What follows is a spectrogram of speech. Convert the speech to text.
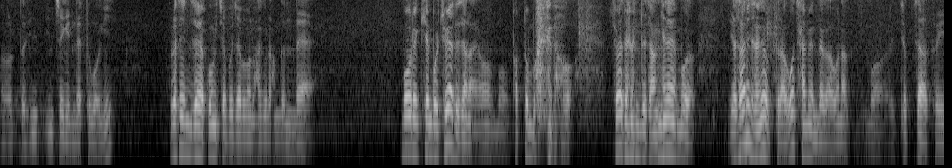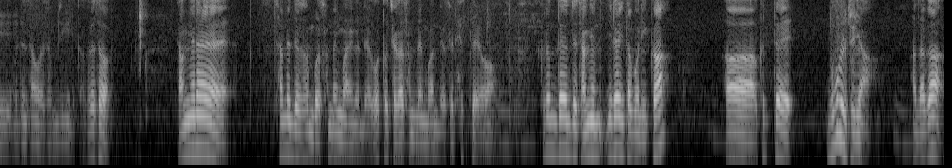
어, 어떤 인, 인적인 네트워크가 그래서 이제 공익제 보자범을 하기로 한 건데 뭐 이렇게 뭘 줘야 되잖아요. 뭐 밥도 먹어도 줘야 되는데 작년에 뭐 예산이 전혀 없더라고 참여연대가 워낙 뭐 적자 거의 이런 상황에서 움직이니까 그래서 작년에 참여연대에서 뭐 300만 원 내고 또 제가 300만 원 내서 했어요. 그런데 이제 작년 1월이다 보니까 아 그때 누구를 주냐 하다가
